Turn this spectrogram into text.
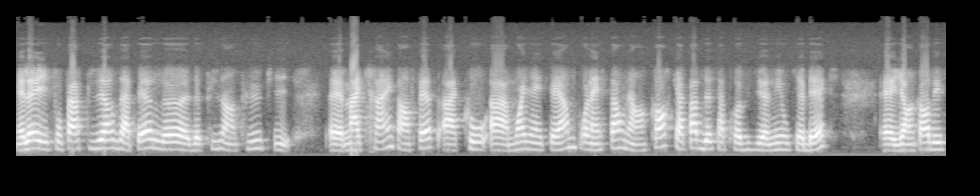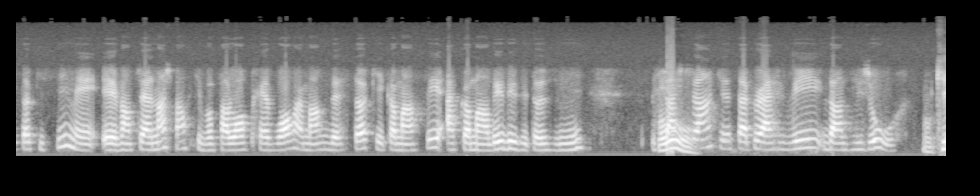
Mais là, il faut faire plusieurs appels là, de plus en plus. Puis euh, ma crainte, en fait, à, à moyen terme, pour l'instant, on est encore capable de s'approvisionner au Québec. Euh, il y a encore des stocks ici, mais éventuellement, je pense qu'il va falloir prévoir un manque de stock et commencer à commander des États-Unis, oh. sachant que ça peut arriver dans dix jours. OK.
